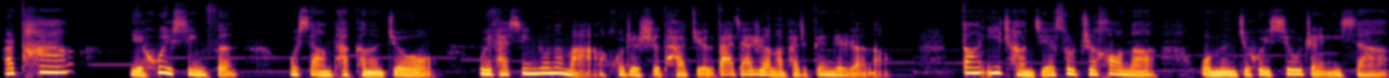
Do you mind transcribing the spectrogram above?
而他也会兴奋。我想他可能就为他心中的马，或者是他觉得大家热闹，他就跟着热闹。当一场结束之后呢，我们就会休整一下，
